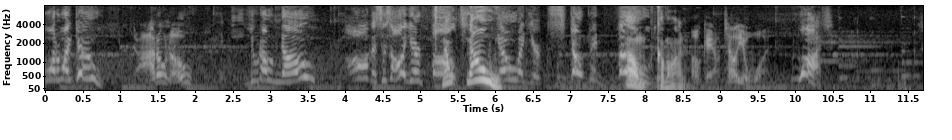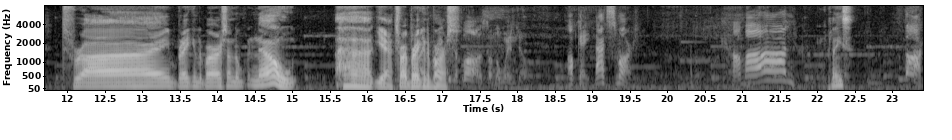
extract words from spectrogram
What do I do? I don't know. You don't know? Oh, this is all your fault. No, fault. no. You and your stupid food. Oh, come on. Okay, I'll tell you what. What? Try breaking the bars on the. No. Uh, yeah. Try breaking the bars, the bars the. Okay, that's smart. Come on. please. Fuck.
